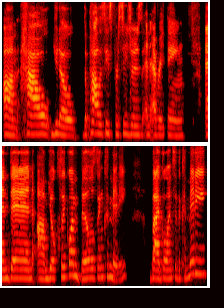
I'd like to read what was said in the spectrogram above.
um, how, you know, the policies, procedures, and everything. And then um, you'll click on bills and committee. By going to the committee,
